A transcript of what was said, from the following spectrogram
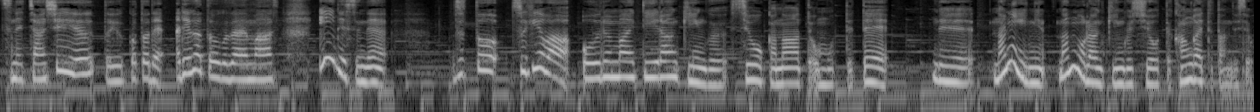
つねちゃん See you! ということでありがとうございます。いいですね。ずっと次はオールマイティランキングしようかなって思ってて、で、何に、何のランキングしようって考えてたんですよ。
